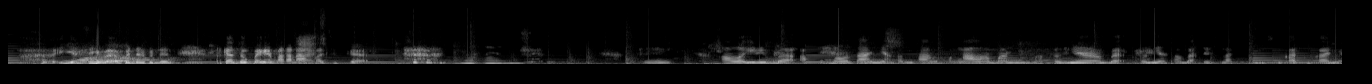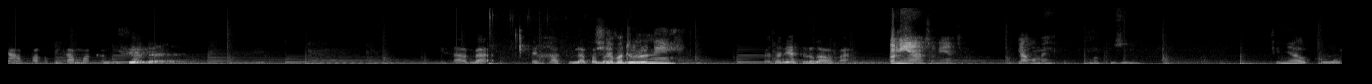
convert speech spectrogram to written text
iya sih mbak bener-bener tergantung pengen makan nah, apa juga Oke. Kalau ini Mbak, aku mau tanya tentang pengalaman magangnya Mbak Sonia sama Mbak Tesla. Suka dukanya apa ketika magang di sana? Bisa Mbak Tesla dulu apa Mbak Siapa Sonia? dulu nih? Mbak Sonia dulu nggak apa-apa? Sonia, Sonia. Ya aku mau mau zoom. Sinyalku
